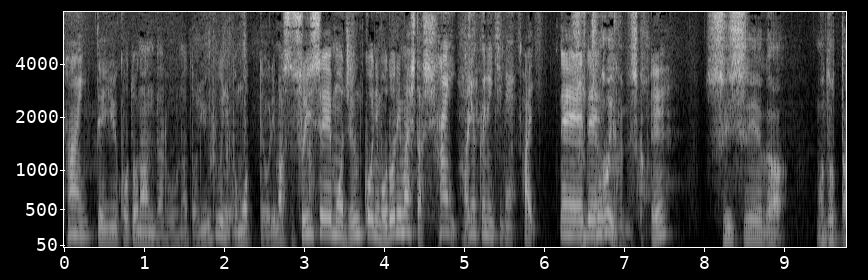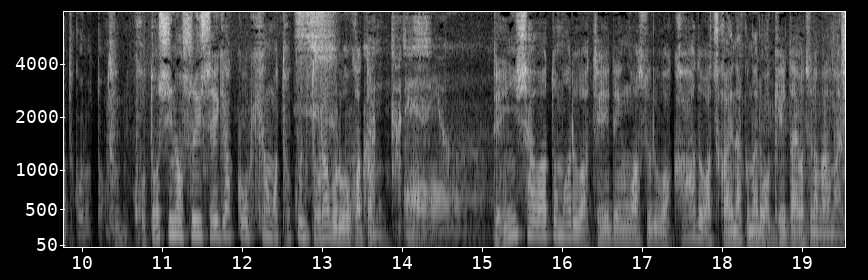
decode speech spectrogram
はい。っていうことなんだろうなというふうに思っております。水星も巡航に戻りましたし。ーはい。19日で。はい。えーそっちの方行くんですか？え？水星が戻ったところと。今年の水星逆行期間は特にトラブル多かったもん。たですよ電車は止まるわ、停電はするわ、カードは使えなくなるわ、携帯は繋がらないわ。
